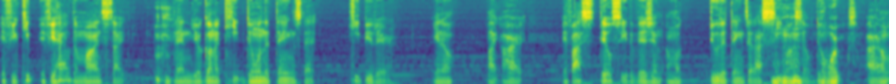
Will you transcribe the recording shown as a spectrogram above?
if you keep if you have the mindset, then you're gonna keep doing the things that keep you there. You know? Like, all right, if I still see the vision, I'm gonna do the things that I see Mhm. myself doing. works. All right, I'm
